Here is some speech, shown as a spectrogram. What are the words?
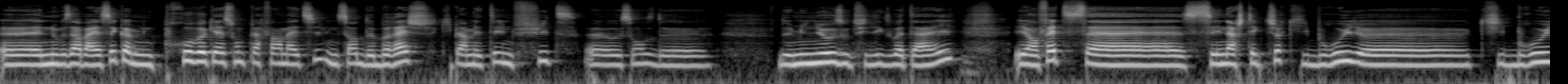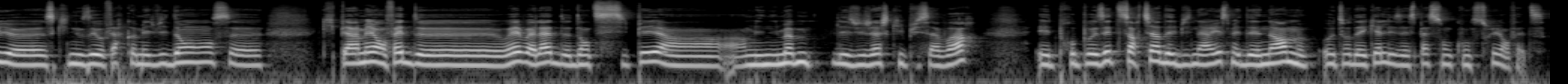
elle nous apparaissait comme une provocation performative, une sorte de brèche qui permettait une fuite au sens de, de ou de Félix Guattari. Et en fait, c'est une architecture qui brouille, qui brouille ce qui nous est offert comme évidence, qui permet en fait de ouais voilà d'anticiper un, minimum les usages qu'ils puissent avoir et de proposer de sortir des binarismes et des normes autour desquelles les espaces sont construits en fait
